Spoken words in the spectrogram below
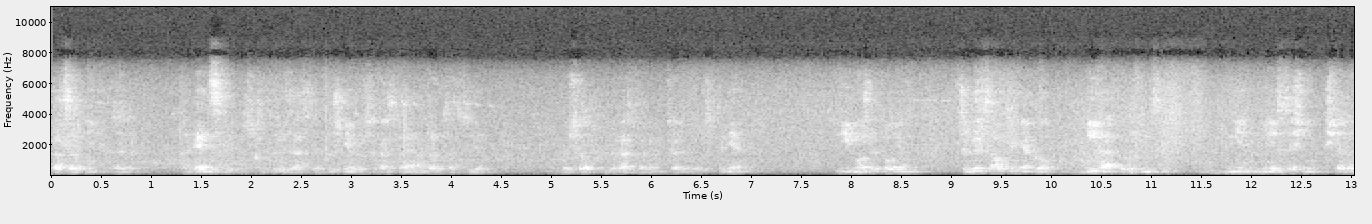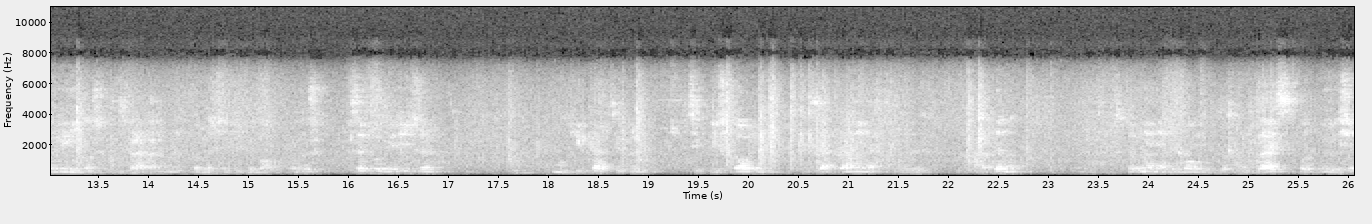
pracownik e, Agencji Restrukturyzacji. Otóż nie, proszę Państwa, ja nadal pracuję w ośrodku doradztwa rolniczego w Olsztynie i może powiem, czy my całkiem jako gmina, jako rolnicy nie, nie jesteśmy uświadomieni może w tych sprawach odnośnie tych wymogów. Otóż chcę powiedzieć, że kilka cykli, cykli szkoleń, zabrania na temat spełniania wymogów do compliance odbyły się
